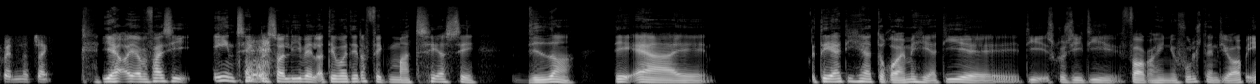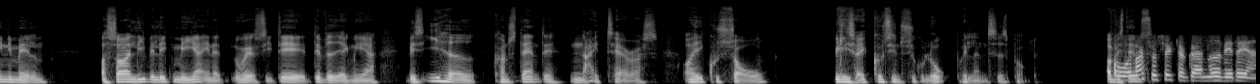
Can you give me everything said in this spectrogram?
spændende ting. Ja, og jeg vil faktisk sige, en ting der så alligevel, og det var det, der fik mig til at se videre, det er, øh, det er de her drømme her, de, øh, de, skulle sige, de fucker hende jo fuldstændig op indimellem, og så alligevel ikke mere end at, nu vil jeg sige, det, det ved jeg ikke mere. Hvis I havde konstante night terrors, og ikke kunne sove, ville I så ikke gå til en psykolog på et eller andet tidspunkt? Og hvis hun den- har nok forsøgt at gøre noget ved det, ja.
